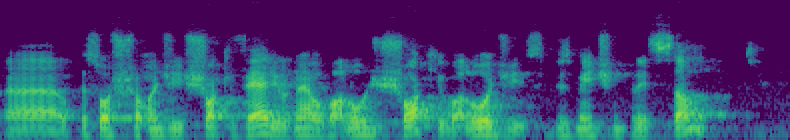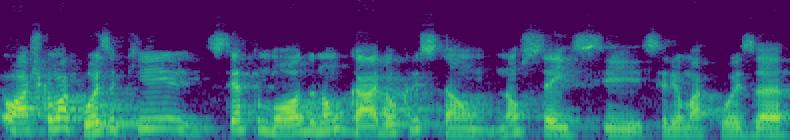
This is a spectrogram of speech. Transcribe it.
uh, o pessoal chama de choque velho, né? o valor de choque, o valor de simplesmente impressão. Eu acho que é uma coisa que, de certo modo, não cabe ao cristão. Não sei se seria uma coisa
